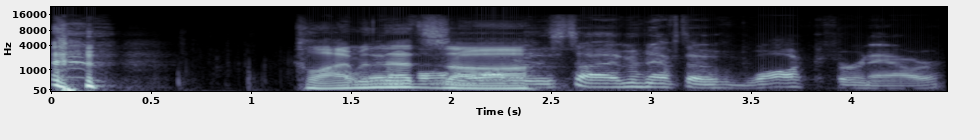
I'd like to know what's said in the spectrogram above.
Climbing that fall in the water zaw. This time and have to walk for an hour.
